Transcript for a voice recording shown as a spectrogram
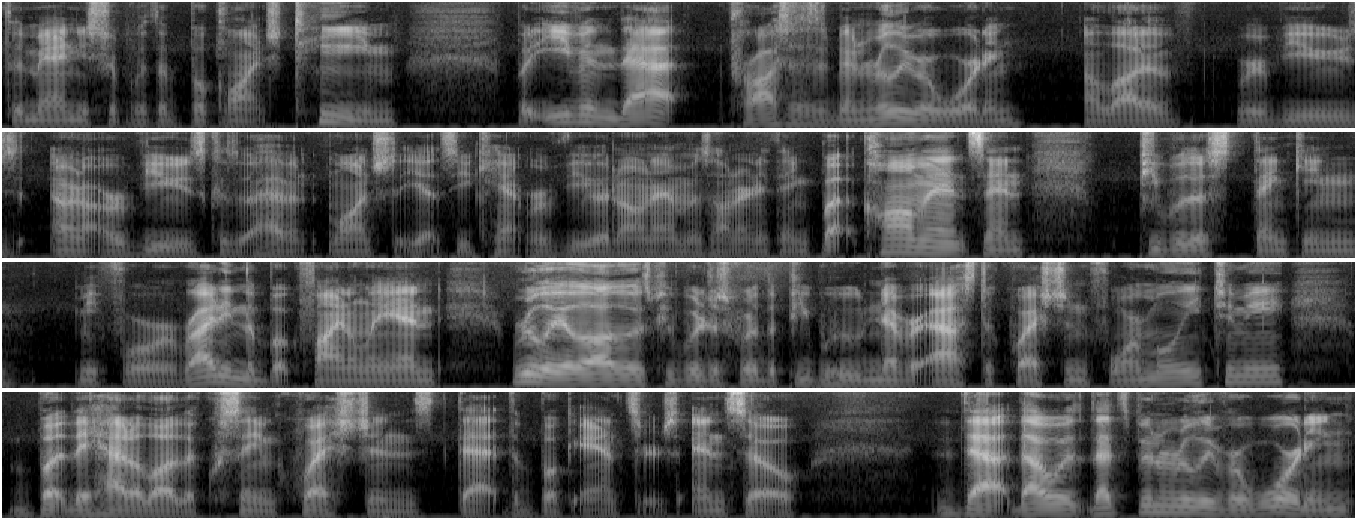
the manuscript with the book launch team, but even that process has been really rewarding. A lot of reviews, or not reviews, because I haven't launched it yet, so you can't review it on Amazon or anything. But comments and people just thanking me for writing the book finally. And really, a lot of those people just were the people who never asked a question formally to me, but they had a lot of the same questions that the book answers. And so that that was that's been really rewarding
